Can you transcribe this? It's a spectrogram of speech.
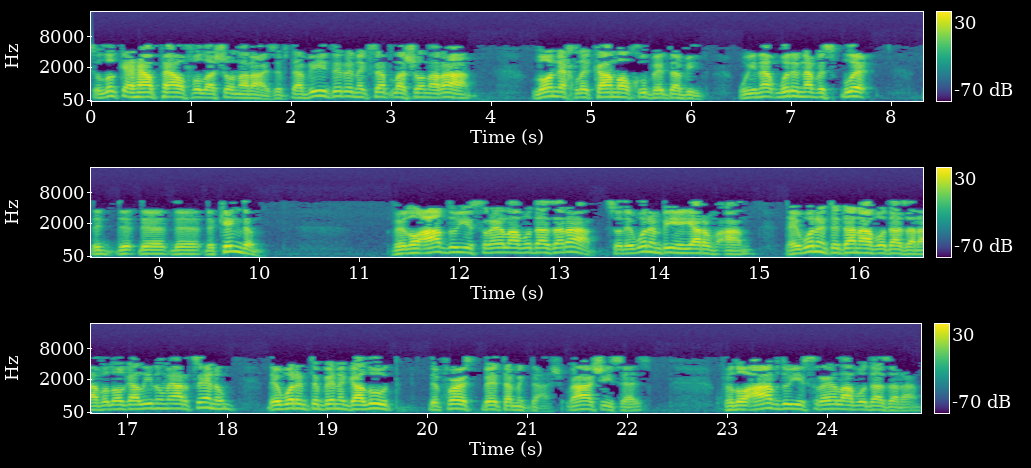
So look at how powerful lashon hara is. If David didn't accept lashon hara, lo nechleka malchu bet David. we not, would have split the, the, the, the, the kingdom. Velo avdu Yisrael avodah zarah. So there wouldn't be a Yarovam. They wouldn't have done avodah zarah. Velo galinu me'artzenu. There wouldn't have been a galut, the first Beit HaMikdash. Rashi says, Velo avdu Yisrael avodah zarah.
